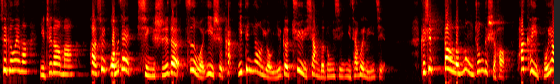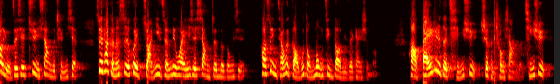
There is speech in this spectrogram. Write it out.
所以各位吗？你知道吗？好，所以我们在醒时的自我意识，它一定要有一个具象的东西，你才会理解。可是到了梦中的时候，它可以不要有这些具象的呈现，所以它可能是会转译成另外一些象征的东西。好，所以你才会搞不懂梦境到底在干什么。好，白日的情绪是很抽象的情绪，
